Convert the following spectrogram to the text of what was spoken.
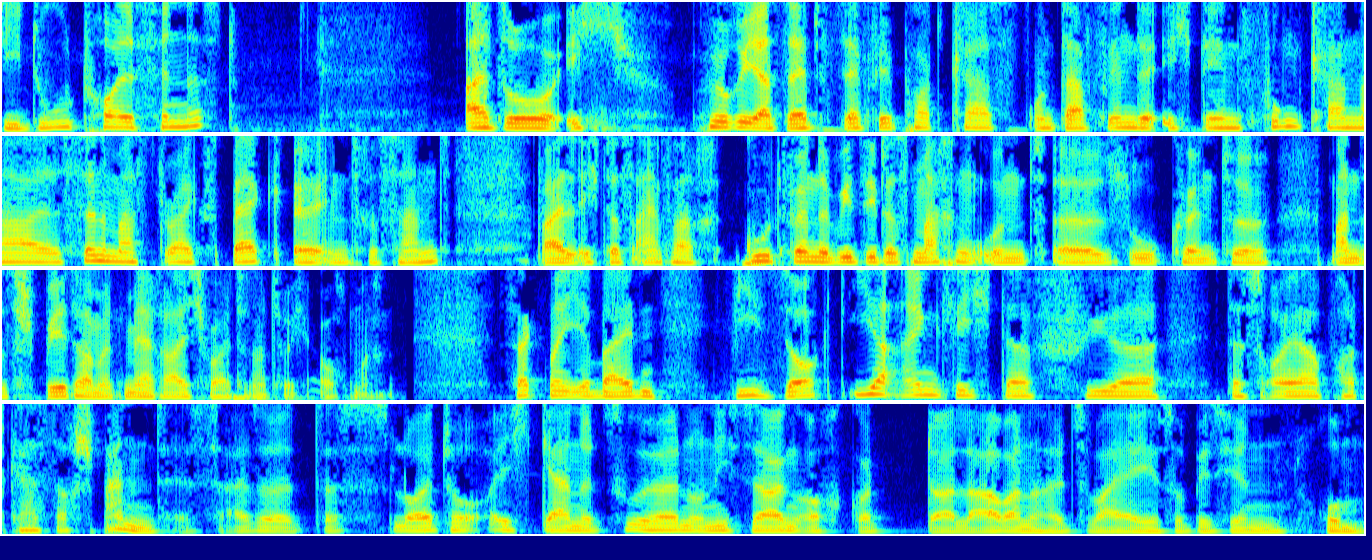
die du toll findest? Also ich höre ja selbst sehr viel Podcast und da finde ich den Funkkanal Cinema Strikes Back äh, interessant, weil ich das einfach gut finde, wie sie das machen und äh, so könnte man das später mit mehr Reichweite natürlich auch machen. Sagt mal, ihr beiden, wie sorgt ihr eigentlich dafür, dass euer Podcast auch spannend ist? Also, dass Leute euch gerne zuhören und nicht sagen, ach Gott, da labern halt zwei so ein bisschen rum.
